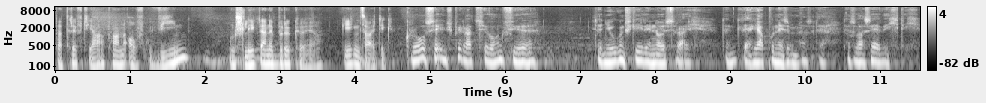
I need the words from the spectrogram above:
da trifft Japan auf Wien und schlägt eine Brücke. Ja gegenseitig. Große Inspiration für den Jugendstil in Österreich, den, der Japonismus, also der, das war sehr wichtig.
